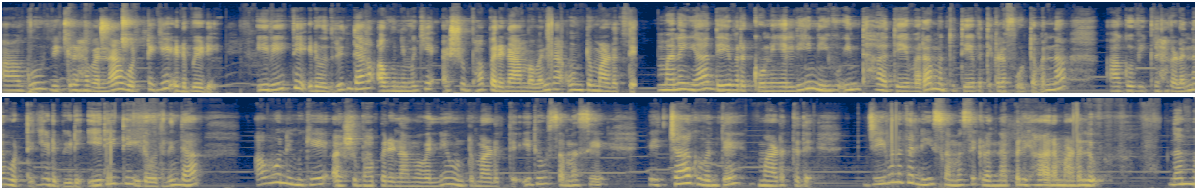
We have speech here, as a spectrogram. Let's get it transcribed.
ಹಾಗೂ ವಿಗ್ರಹವನ್ನು ಒಟ್ಟಿಗೆ ಇಡಬೇಡಿ. ಈ ರೀತಿ ಇಡುವುದರಿಂದ ಅವು ನಿಮಗೆ ಅಶುಭ ಪರಿಣಾಮವನ್ನು ಉಂಟು ಮಾಡುತ್ತೆ ಮನೆಯ ದೇವರ ಕೋಣೆಯಲ್ಲಿ ನೀವು ಇಂತಹ ದೇವರ ಮತ್ತು ದೇವತೆಗಳ ಫೋಟೋವನ್ನು ಹಾಗೂ ವಿಗ್ರಹಗಳನ್ನು ಒಟ್ಟಿಗೆ ಇಡಬೇಡಿ. ಈ ರೀತಿ ಇಡೋದರಿಂದ ಅವು ನಿಮಗೆ ಅಶುಭ ಪರಿಣಾಮವನ್ನೇ ಉಂಟು ಮಾಡುತ್ತೆ ಇದು ಸಮಸ್ಯೆ ಹೆಚ್ಚಾಗುವಂತೆ ಮಾಡುತ್ತದೆ. ಜೀವನದಲ್ಲಿ ಸಮಸ್ಯೆಗಳನ್ನು ಪರಿಹಾರ ಮಾಡಲು ನಮ್ಮ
